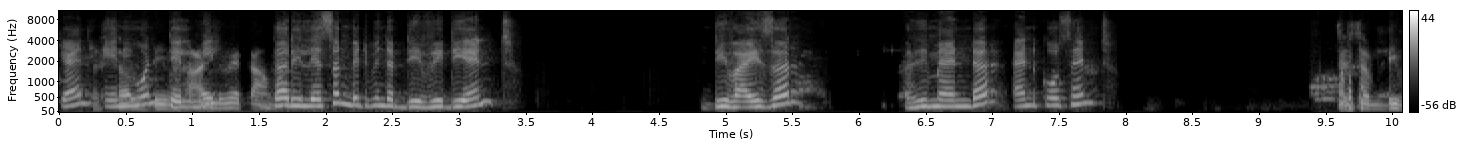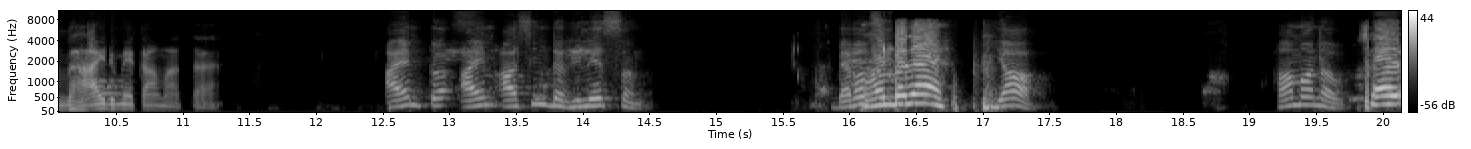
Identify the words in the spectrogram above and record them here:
Can anyone tell me the relation between the dividend, divisor, remainder, and quotient? तो सब डिवाइड में काम आता है I am t- I am asking the relation. Vaibhav, हम बताए yeah. हाँ मानव। सर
